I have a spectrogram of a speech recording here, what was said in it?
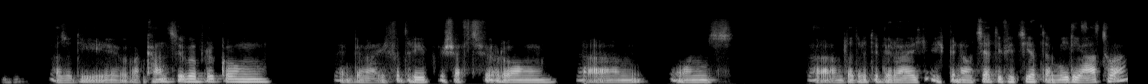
Mhm. Also die Vakanzüberbrückung, im Bereich Vertrieb, Geschäftsführung ähm, und ähm, der dritte Bereich, ich bin auch zertifizierter Mediator,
